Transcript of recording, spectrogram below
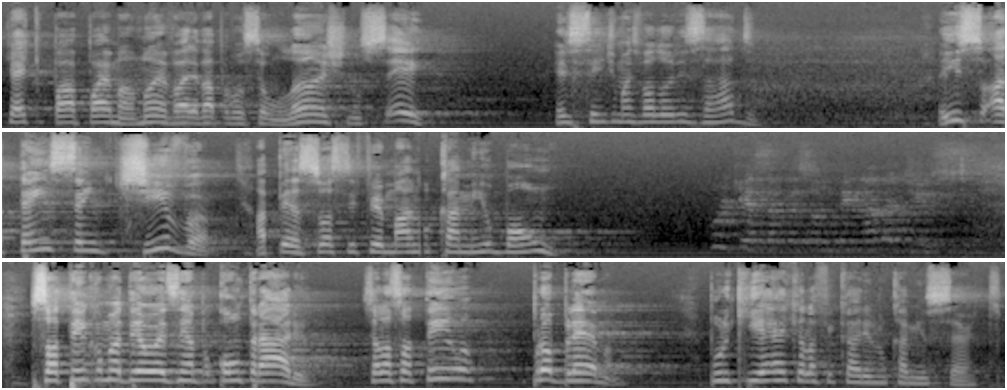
Quer que papai e mamãe vai levar para você um lanche? Não sei. Ele se sente mais valorizado. Isso até incentiva a pessoa a se firmar no caminho bom. Porque essa pessoa não tem nada disso. Só tem, como eu dei o exemplo contrário. Se ela só tem o problema, por que é que ela ficaria no caminho certo?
